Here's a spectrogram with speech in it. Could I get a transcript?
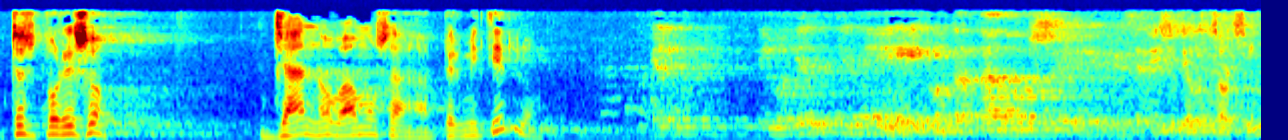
Entonces, por eso ya no vamos a permitirlo. El, gobierno tiene contratados eh, servicios de outsourcing.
